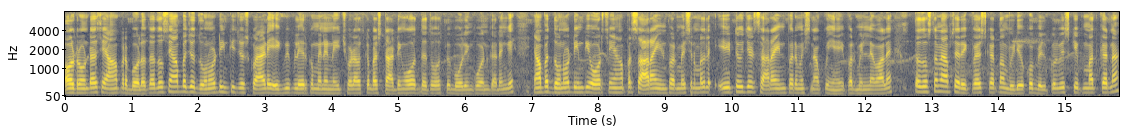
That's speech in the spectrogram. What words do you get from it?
ऑलराउंडर से यहाँ पर बॉल है। दोस्तों यहाँ पर जो दोनों टीम की जो स्क्वाड है, एक भी प्लेयर को मैंने नहीं छोड़ा, उसके बाद स्टार्टिंग हो तो उस पर बॉलिंग कौन करेंगे। यहाँ पर दोनों टीम की ओर से यहाँ पर सारा इन्फॉर्मेशन मतलब ए टू जेड सारा इन्फॉर्मेशन आपको यहीं पर मिलने वाला है। तो दोस्तों मैं आपसे रिक्वेस्ट करता हूँ वीडियो को बिल्कुल भी स्किप मत करना।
